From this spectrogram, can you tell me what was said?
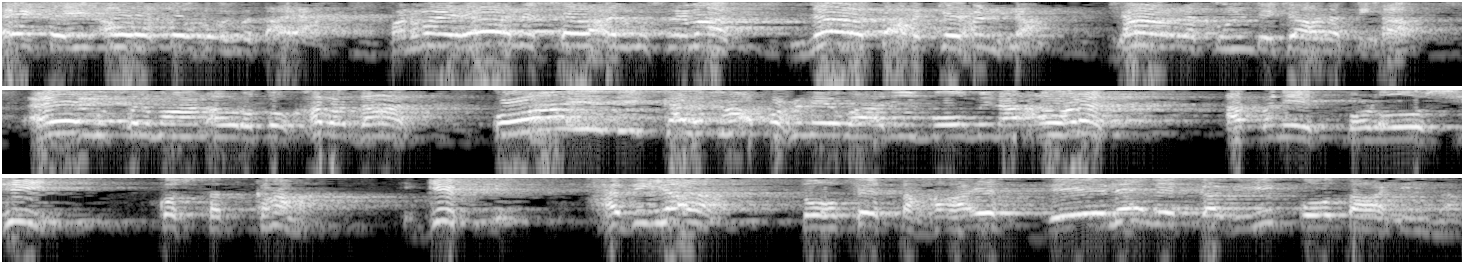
ایسے ہی عورتوں کو بھی بتایا۔ فرمایا مسلمان لا کے رنگا جا رکن اے مسلمان عورتوں، خبردار، کوئی بھی کلمہ پڑھنے والی مومنہ عورت اپنے پڑوسی کو صدقہ، گفٹ، ہدیہ، تحفے، تحائف دینے میں کبھی کوتا ہی نہ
